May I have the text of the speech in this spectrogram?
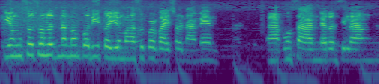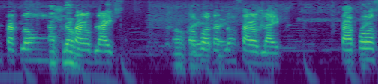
yung susunod naman po dito yung mga supervisor namin ah, kung saan meron silang tatlong Tatlong. Star of Life. Okay, Opo, okay. tatlong Star of Life. Tapos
